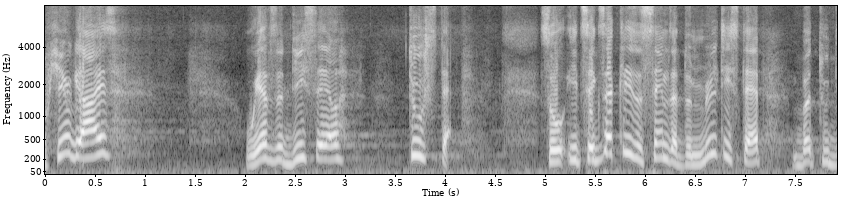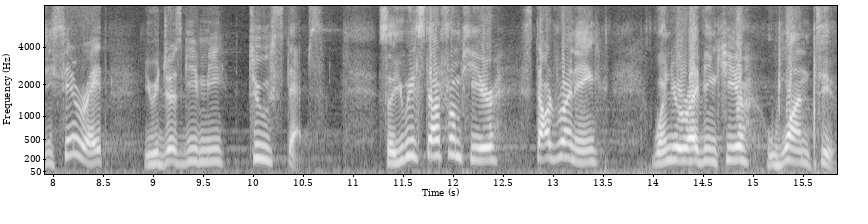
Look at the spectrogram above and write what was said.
here, guys, we have the decel two-step. So it's exactly the same as the multi-step, but to decelerate, you will just give me two steps. So you will start from here, start running. When you're arriving here, one, two.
